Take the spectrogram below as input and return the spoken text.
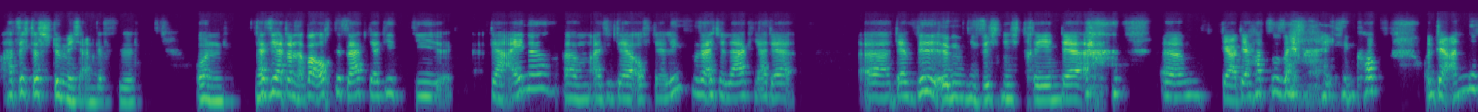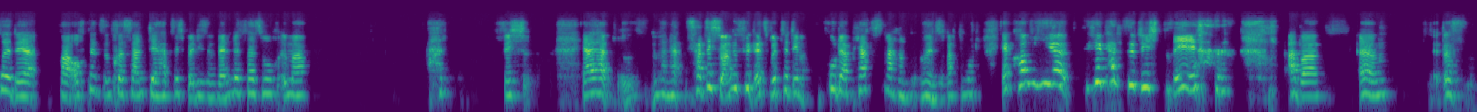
hat sich das stimmig angefühlt. Und ja, sie hat dann aber auch gesagt, ja, die, die, der eine, ähm, also der auf der linken Seite lag, ja, der, äh, der will irgendwie sich nicht drehen, der, ähm, ja, der hat so seinen eigenen Kopf. Und der andere, der war auch ganz interessant, der hat sich bei diesem Wendeversuch immer, hat sich ja, hat, hat, es hat sich so angefühlt, als würde er dem Bruder Platz machen wollen. So nach dem Motto, ja komm hier, hier kannst du dich drehen. Aber ähm, das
